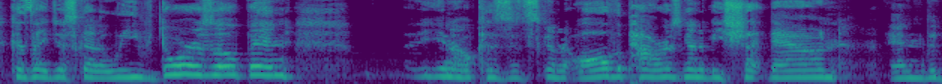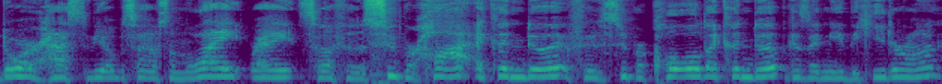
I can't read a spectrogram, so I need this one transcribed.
because I just got to leave doors open, you know, because it's going to, all the power is going to be shut down and the door has to be open so I have some light, right? So if it was super hot, I couldn't do it. If it was super cold, I couldn't do it because I need the heater on.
